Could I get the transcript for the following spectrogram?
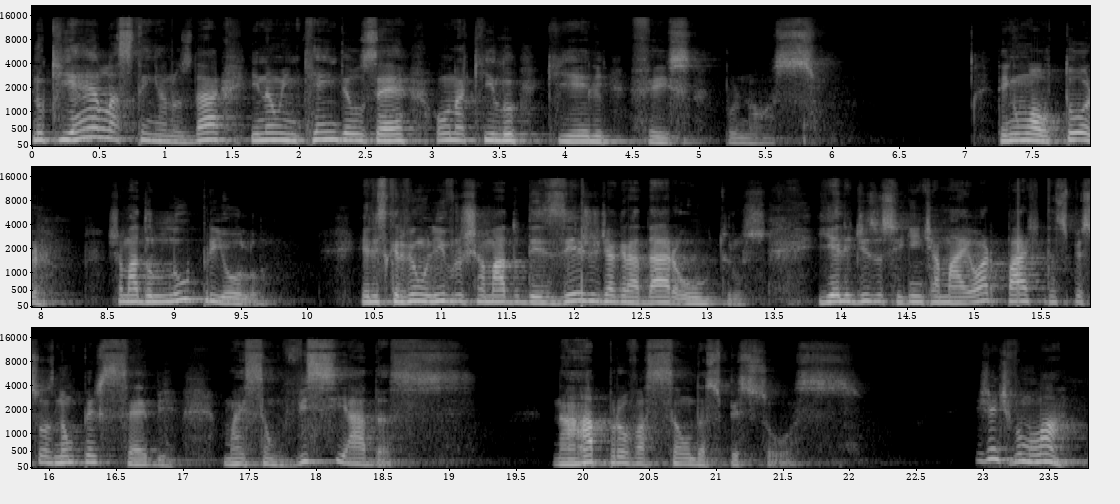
no que elas têm a nos dar, e não em quem Deus é ou naquilo que Ele fez por nós. Tem um autor chamado Lu Priolo. Ele escreveu um livro chamado Desejo de Agradar Outros. E ele diz o seguinte: a maior parte das pessoas não percebe, mas são viciadas na aprovação das pessoas. E, gente, vamos lá.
